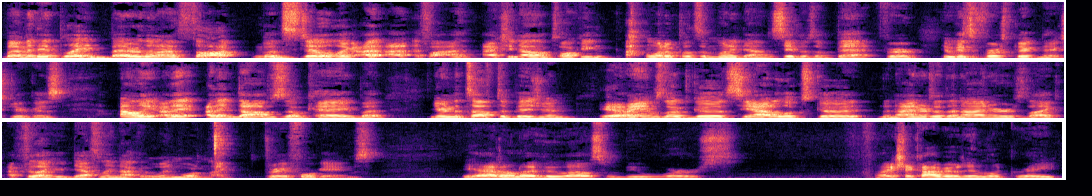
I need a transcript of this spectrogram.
but I mean they played better than I thought. But Mhm. still, like I, I if I actually now I'm talking, I want to put some money down to see if there's a bet for who gets the first pick next year because I only I think I think Dobbs is okay, but you're in the tough division. The Rams looked good. Seattle looks good. The Niners are the Niners. Like I feel like you're definitely not going to win more than like three or four games. yeah. I don't know who else would be worse. Like Chicago didn't look great.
